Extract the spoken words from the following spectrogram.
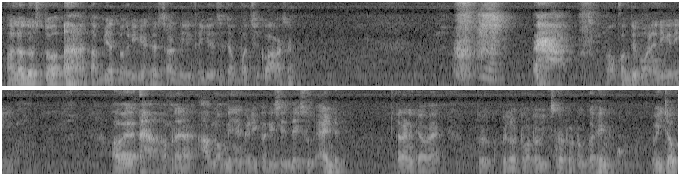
હલો દોસ્તો, તબિયત બગડી ગઈ છે, શરદી થઈ ગઈ છે, જબ્બર છીકો આવે છે. મોખમથી પાણી નીકળી ગયું. હવે આપણે આ બ્લોગની અહીંયા ઘડી કરી છે, દઈશું એન્ડ કારણ કે હવે થોડુંક પેલો ટોટો વિક્સનો ટોટો ગહીને હોઈ જાઉં.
